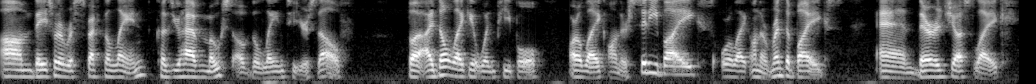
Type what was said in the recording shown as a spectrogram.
Um, they sort of respect the lane because you have most of the lane to yourself. But I don't like it when people are like on their city bikes or like on their rent a bikes and they're just like,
